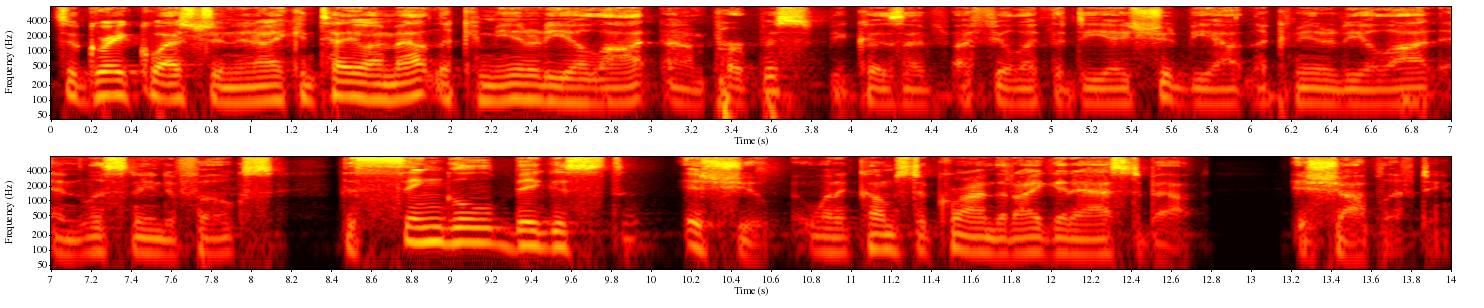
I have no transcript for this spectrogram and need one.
It's a great question. And I can tell you, I'm out in the community a lot on purpose because I've, i feel like the DA should be out in the community a lot and listening to folks. The single biggest issue when it comes to crime that I get asked about is shoplifting.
